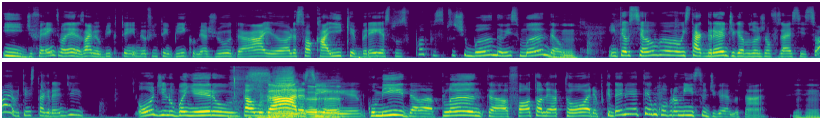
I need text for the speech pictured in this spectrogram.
E diferentes maneiras, ai, meu bico tem, meu filho tem bico, me ajuda. Ai, olha só, caí, quebrei. As pessoas, pô, as pessoas te mandam isso, mandam. Uhum. Então, se o meu Instagram, digamos, hoje não fizesse isso, ah, eu tenho um Instagram de onde ir no banheiro em tal lugar, assim, comida, planta, foto aleatória, porque daí não ia ter um compromisso, digamos, né? Uhum.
